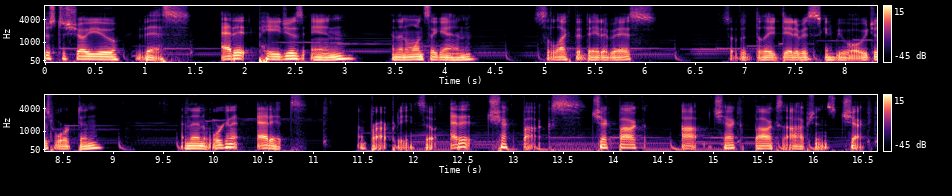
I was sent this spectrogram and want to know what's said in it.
just to show you this. Edit pages in, and then once again, select the database. So the delayed database is gonna be what we just worked in. And then we're gonna edit a property. So edit checkbox, checkbox up, checkbox options, check.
